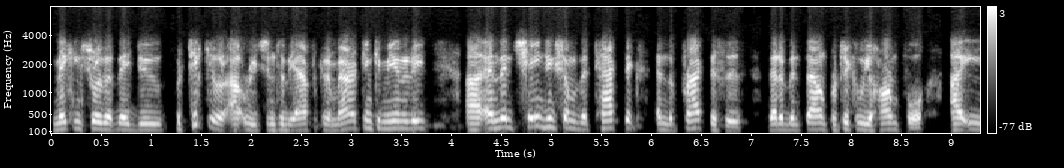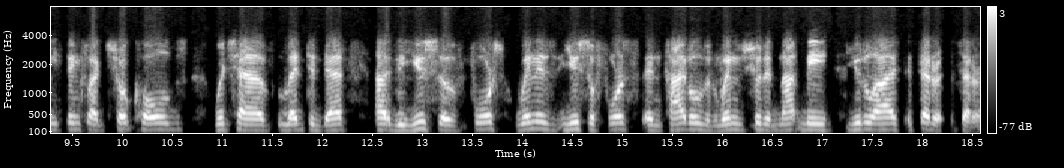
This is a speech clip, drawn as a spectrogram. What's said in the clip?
making sure that they do particular outreach into the African American community, uh, and then changing some of the tactics and the practices that have been found particularly harmful, i.e., things like chokeholds, which have led to death, uh, the use of force, when is use of force entitled and when should it not be utilized, et cetera, et cetera.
